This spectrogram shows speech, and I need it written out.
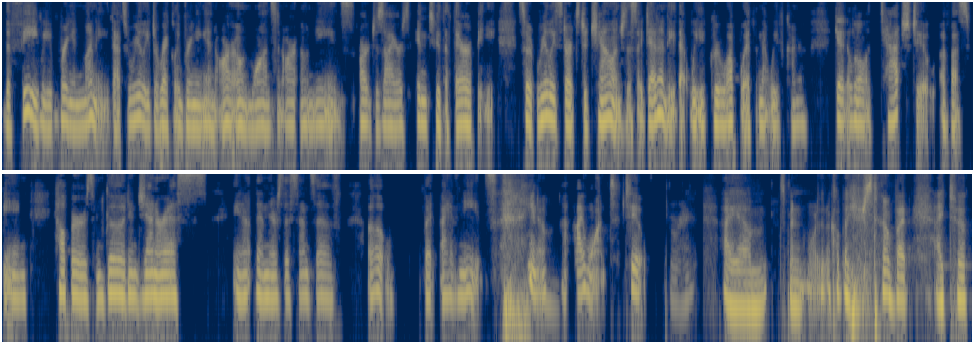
the fee, we bring in money. That's really directly bringing in our own wants and our own needs, our desires into the therapy. So it really starts to challenge this identity that we grew up with and that we've kind of get a little attached to of us being helpers and good and generous. You know, then there's this sense of, oh, but I have needs. you know, mm-hmm. I want too. Right. I um it's been more than a couple of years now, but I took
